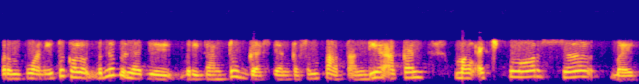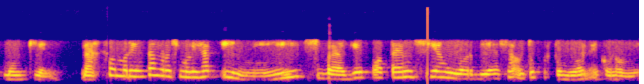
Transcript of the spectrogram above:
perempuan itu kalau benar-benar diberikan tugas dan kesempatan, dia akan mengeksplor sebaik mungkin. Nah, pemerintah harus melihat ini sebagai potensi yang luar biasa untuk pertumbuhan ekonomi.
